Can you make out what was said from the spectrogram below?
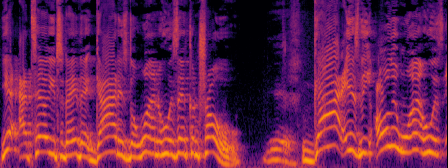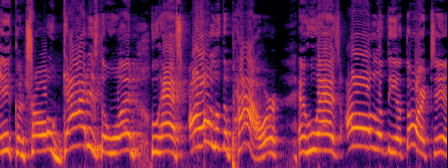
Yet I tell you today that God is the one who is in control. Yes. God is the only one who is in control. God is the one who has all of the power and who has all of the authority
